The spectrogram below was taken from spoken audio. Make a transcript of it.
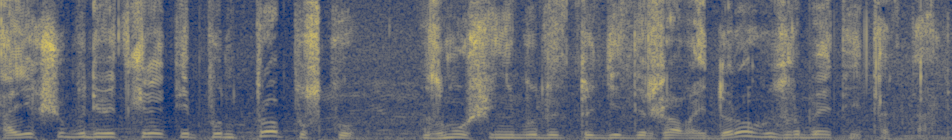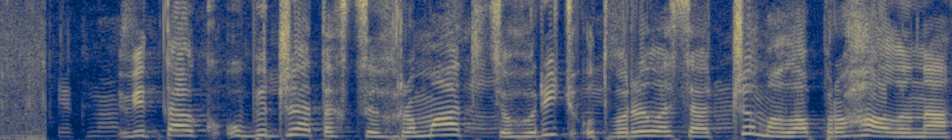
А якщо буде відкритий пункт пропуску, змушені будуть тоді держава і дорогу зробити і так далі. Відтак, у бюджетах цих громад цьогоріч утворилася чимала прогалина,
